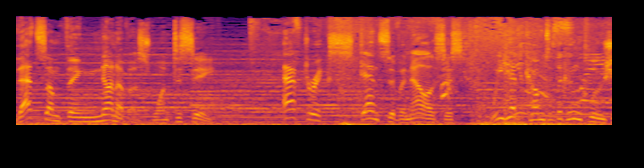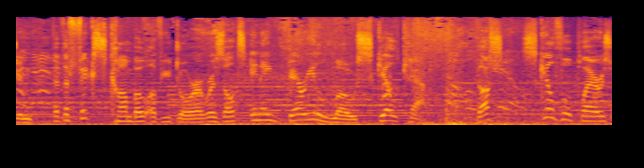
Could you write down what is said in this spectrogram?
That's something none of us want to see. After extensive analysis, we had come to the conclusion that the fixed combo of Eudora results in a very low skill cap. Thus, skillful players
